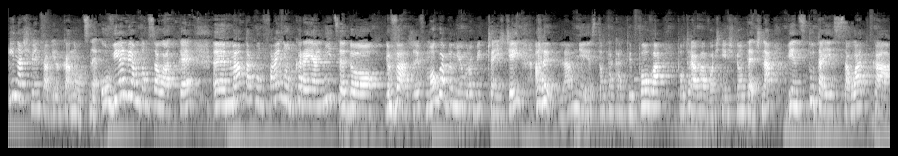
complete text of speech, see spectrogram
i na święta wielkanocne. Uwielbiam tą sałatkę. E, mam taką fajną krajalnicę do warzyw. Mogłabym ją robić częściej, ale dla mnie jest to taka typowa potrawa właśnie świąteczna. Więc tutaj jest sałatka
